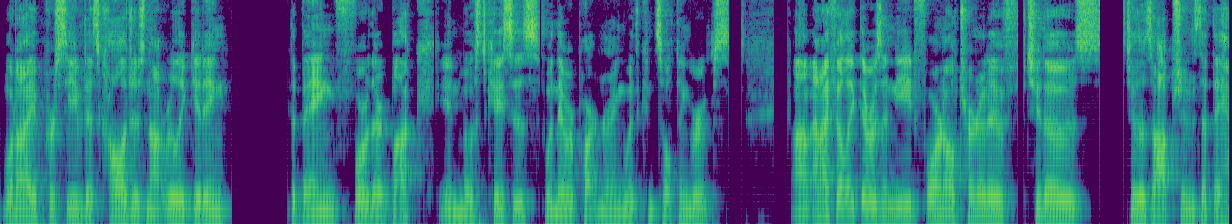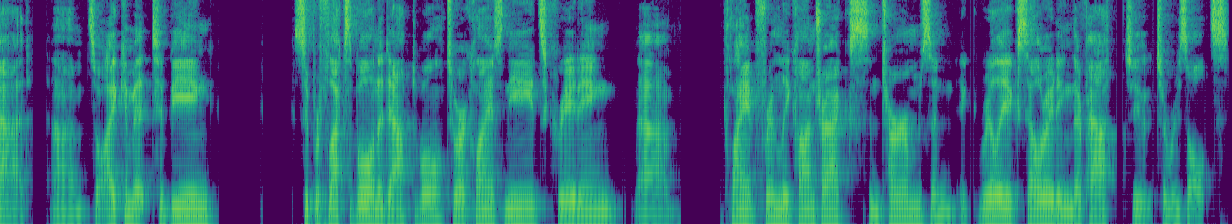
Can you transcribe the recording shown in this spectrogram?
what I perceived as colleges not really getting the bang for their buck in most cases when they were partnering with consulting groups. Um, and I felt like there was a need for an alternative to those to those options that they had. Um, so I commit to being super flexible and adaptable to our clients' needs, creating um, client friendly contracts and terms, and really accelerating their path to to results.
